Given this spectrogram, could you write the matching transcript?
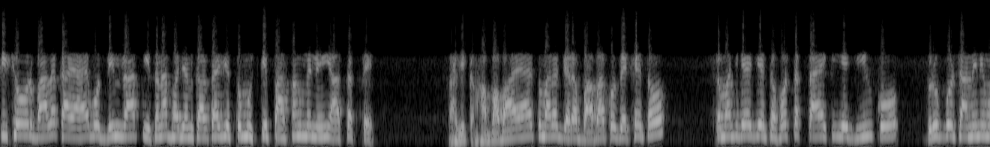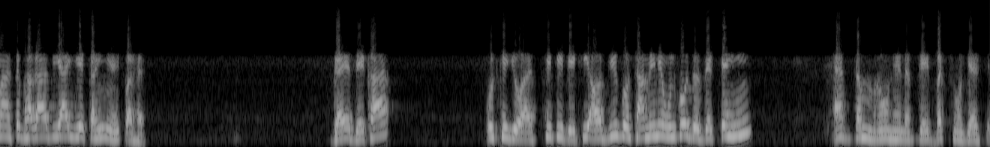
किशोर बालक आया है, वो दिन रात इतना भजन करता है कि तुम उसके पासंग में नहीं आ सकते। अरे, कहा बाबा आया है तुम्हारा? जरा बाबा को देखे तो समझ गए जैसे हो सकता है कि ये जीव को रूप गोस्वामी ने वहाँ से भगा दिया, ये कहीं यहीं पर है। गए, देखा उसकी जो स्थिति देखी और जीव गोस्वामी ने उनको जो देखते ही एकदम रोने लग गए बच्चों जैसे।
